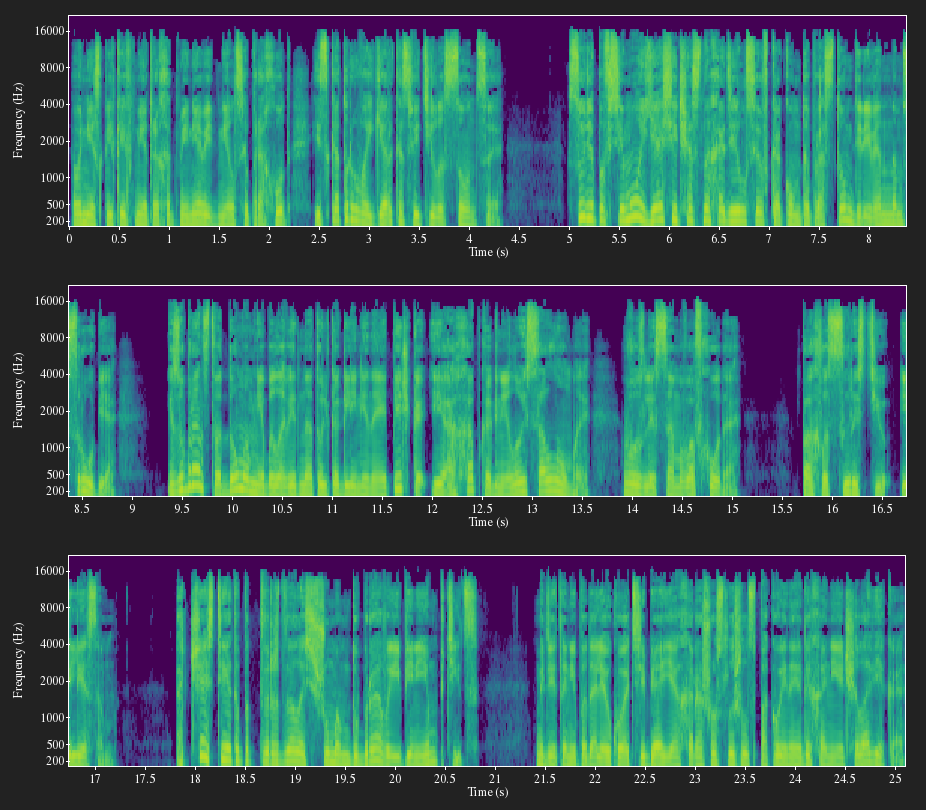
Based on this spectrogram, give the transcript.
В нескольких метрах от меня виднелся проход, из которого ярко светило солнце. Судя по всему, я сейчас находился в каком-то простом деревянном срубе. Из убранства дома мне была видна только глиняная печка и охапка гнилой соломы возле самого входа. Пахло сыростью и лесом. Отчасти это подтверждалось шумом дубравы и пением птиц. Где-то неподалеку от себя я хорошо слышал спокойное дыхание человека,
